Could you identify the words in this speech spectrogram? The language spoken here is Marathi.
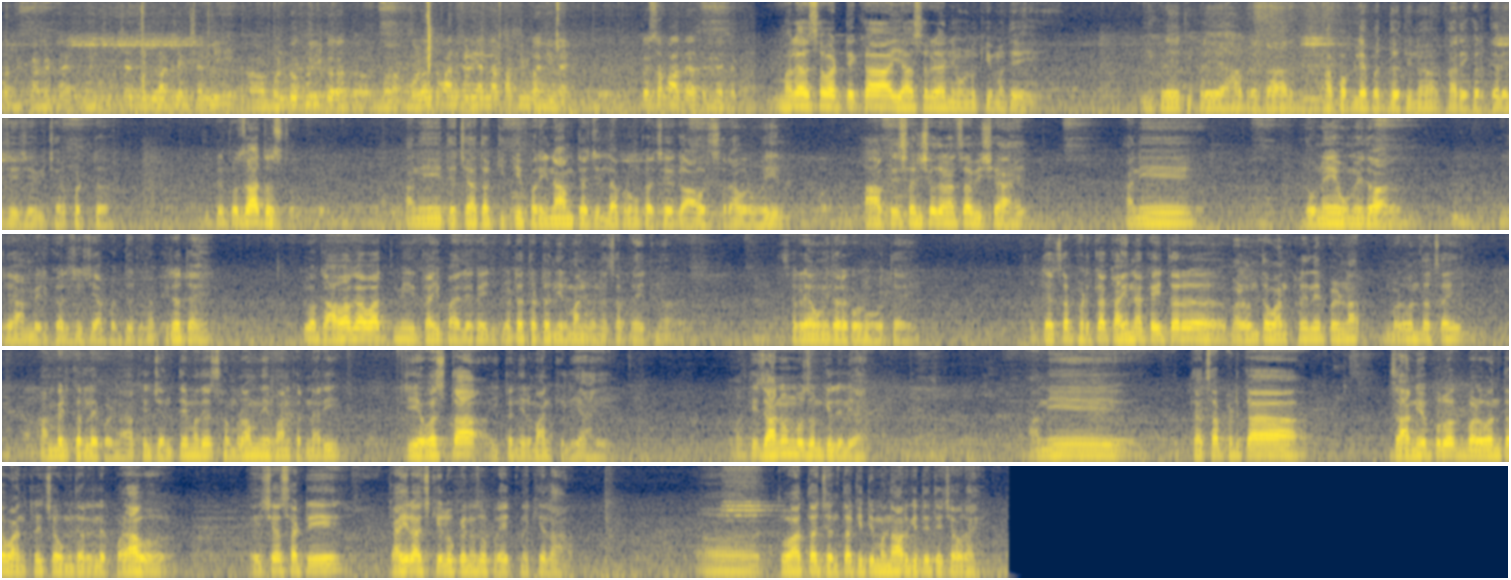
मोठा धक्का भेटला आहे वंचितच्या जिल्हाध्यक्षांनी बंडखोरी करत बळवंत वानखडे यांना पाठिंबा दिला आहे कसं पाहताय या सगळ्याचं मला असं वाटते का या सगळ्या निवडणुकीमध्ये इकडे तिकडे हा प्रकार आपापल्या पद्धतीनं कार्यकर्त्याला जे जे विचार पटतं तिकडे तो जात असतो. आणि त्याचे आता किती परिणाम त्या जिल्हाप्रमुखाचे गाव स्तरावर होईल हा आखरी संशोधनाचा विषय आहे. आणि दोनही उमेदवार म्हणजे आंबेडकरजी ज्या पद्धतीनं फिरत आहे किंवा गावागावात मी काही पाहिलं काही गटतट निर्माण होण्याचा प्रयत्न सगळ्या उमेदवाराकडून होत आहे. तर त्याचा फडका काही ना काही तर बळवंत वानखडेलाही पडणार बळवंताचाही आंबेडकरलाही पडणार. अखेर जनतेमध्ये संभ्रम निर्माण करणारी जी व्यवस्था इथं निर्माण केली आहे ती जाणून बुजून केलेली आहे. आणि त्याचा फटका जाणीवपूर्वक बळवंत वानखडेच्या उमेदवारीला पळावं याच्यासाठी काही राजकीय लोकांनी जो प्रयत्न केला तो आता जनता किती मनावर घेते त्याच्यावर आहे.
